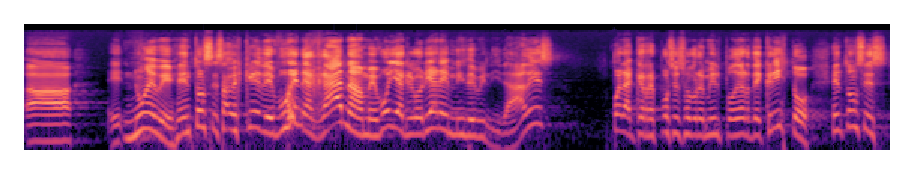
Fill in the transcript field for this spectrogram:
9. Eh, Entonces, ¿sabes qué? De buena gana me voy a gloriar en mis debilidades para que repose sobre mí el poder de Cristo. Entonces,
